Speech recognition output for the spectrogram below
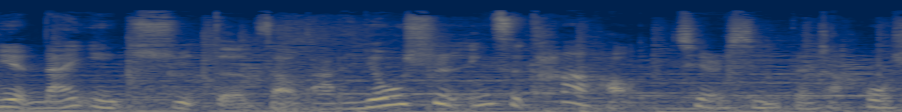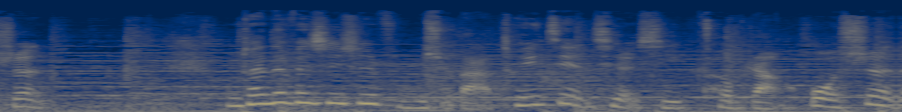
也难以取得较大的优势，因此看好切尔西本场获胜。我们团队分析师福布学霸推荐切尔西客场获胜。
